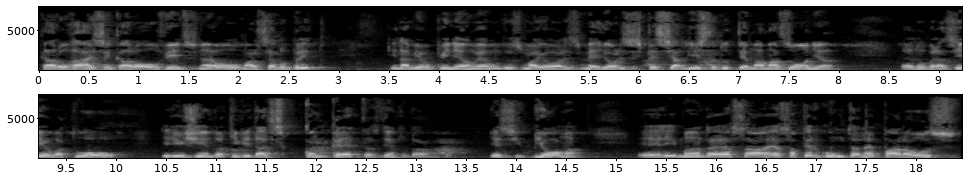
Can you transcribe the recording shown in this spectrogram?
caro Heisen, Carol, ouvintes, né? O Marcelo Brito que, na minha opinião, é um dos maiores, melhores especialistas do tema Amazônia é, no Brasil, atuou dirigindo atividades concretas dentro da, desse bioma, ele manda essa, essa pergunta né, para, os,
